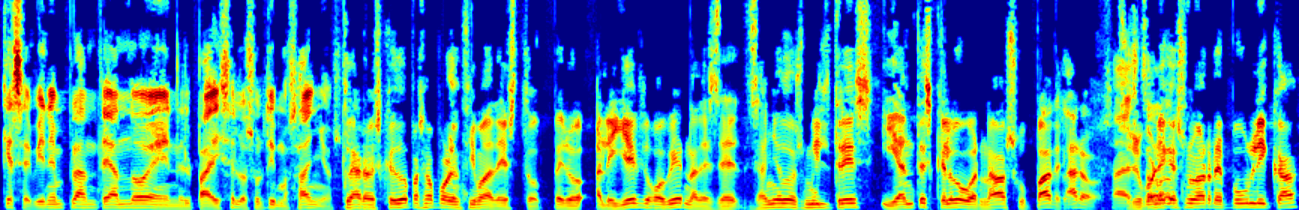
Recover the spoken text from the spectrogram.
que se vienen planteando en el país en los últimos años. Claro, es que ha pasado por encima de esto, pero Aliyev gobierna desde el año 2003 y antes que él gobernaba su padre. Claro, se supone que es una república,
